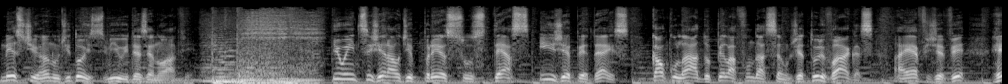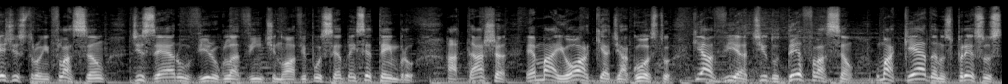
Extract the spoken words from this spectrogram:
neste ano de 2019. E o Índice Geral de Preços 10 IGP-10, calculado pela Fundação Getúlio Vargas, a FGV, registrou inflação de 0,29% em setembro. A taxa é maior que a de agosto, que havia tido deflação, uma queda nos preços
